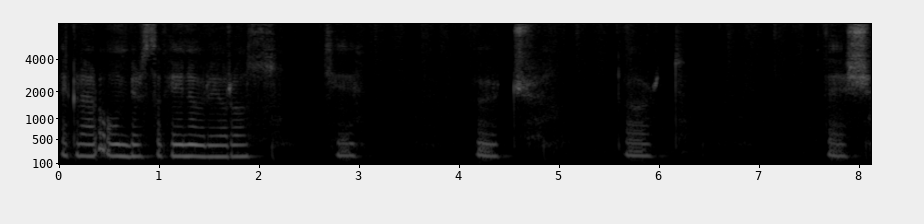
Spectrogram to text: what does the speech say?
Tekrar 11 sık iğne örüyoruz. 2 3 4 5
